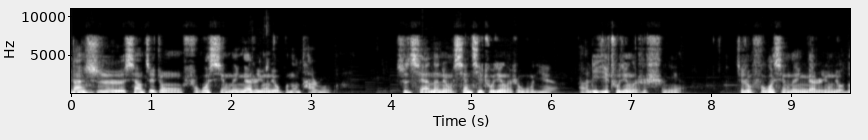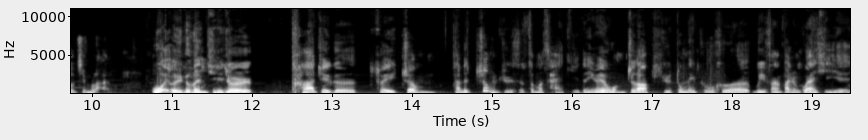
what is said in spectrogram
但是像这种服过刑的，应该是永久不能踏入了吧？之前的那种限期出境的是五年啊，立即出境的是十年，这种服过刑的应该是永久都进不来了。我有一个问题，就是他这个罪证，他的证据是怎么采集的？因为我们知道，据东美竹和吴亦凡发生关系也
